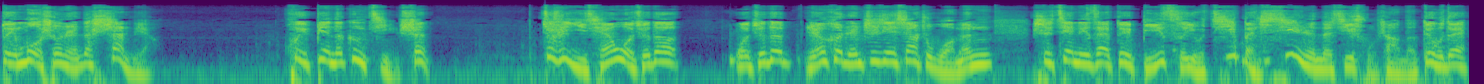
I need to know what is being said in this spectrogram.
对陌生人的善良，会变得更谨慎。就是以前我觉得，我觉得人和人之间像是我们是建立在对彼此有基本信任的基础上的，对不对？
